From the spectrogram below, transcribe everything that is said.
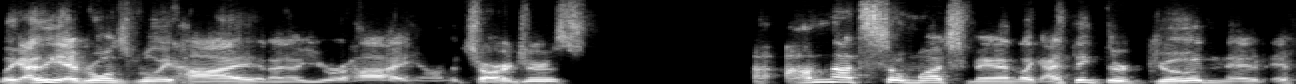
Like I think everyone's really high, and I know you were high on the Chargers. I, am not so much, man. Like I think they're good, and if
